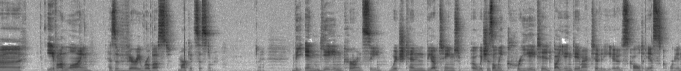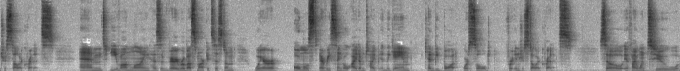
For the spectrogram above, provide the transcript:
uh, EVE Online has a very robust market system. The in-game currency, which can be obtained, uh, which is only created by in-game activity, is called ISK, or Interstellar Credits. And EVE Online has a very robust market system where almost every single item type in the game can be bought or sold for interstellar credits. So if I want to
